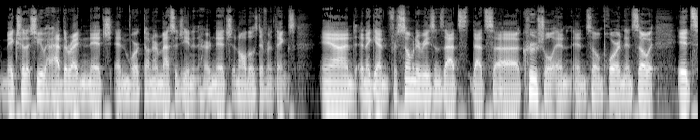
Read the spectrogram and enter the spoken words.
make sure that she had the right niche and worked on her messaging and her niche and all those different things and and again for so many reasons that's that's uh, crucial and and so important. And so it, it's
